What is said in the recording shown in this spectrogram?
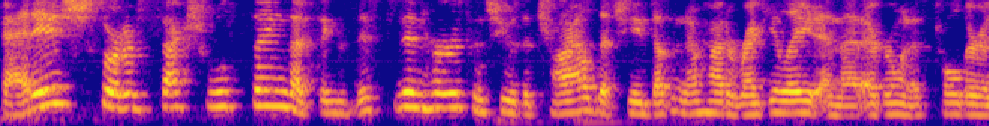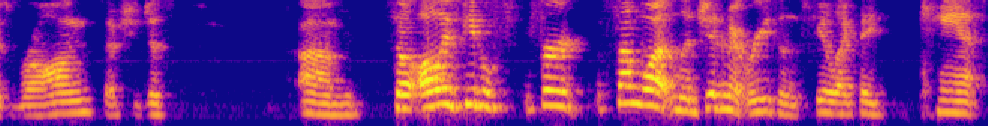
fetish sort of sexual thing that's existed in her since she was a child that she doesn't know how to regulate and that everyone has told her is wrong. So she just um, so all these people, for somewhat legitimate reasons, feel like they can't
